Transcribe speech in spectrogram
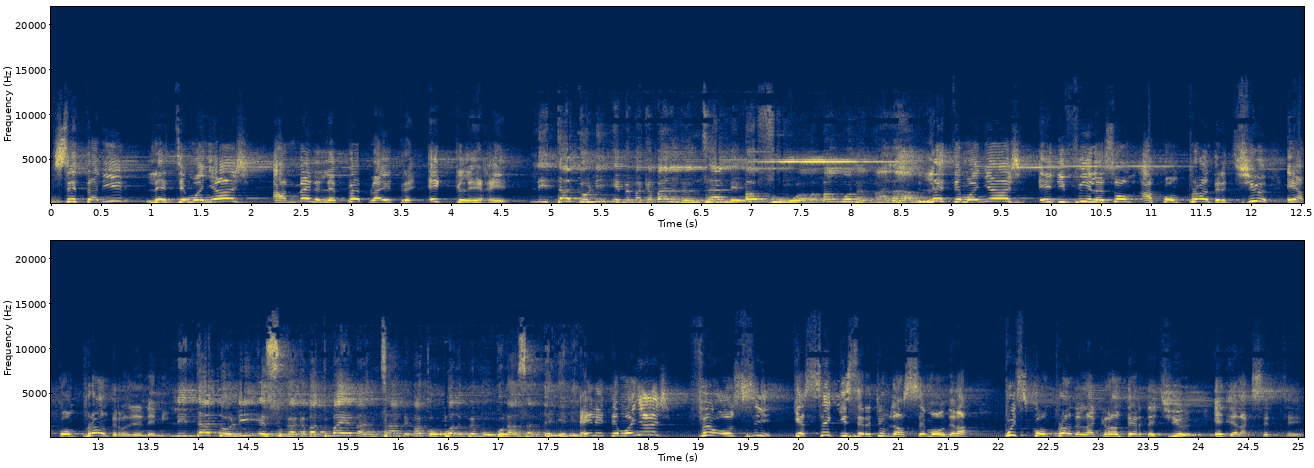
C'est-à-dire, les témoignages amènent les peuples à être éclairés. Les témoignages édifient les hommes à comprendre Dieu et à comprendre l'ennemi. Et les témoignages font aussi que ceux qui se retrouvent dans ce monde-là puissent comprendre la grandeur de Dieu et de l'accepter.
